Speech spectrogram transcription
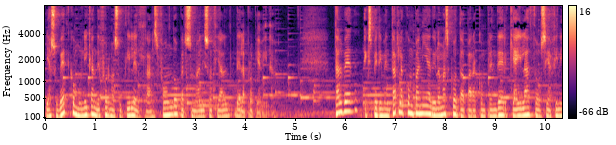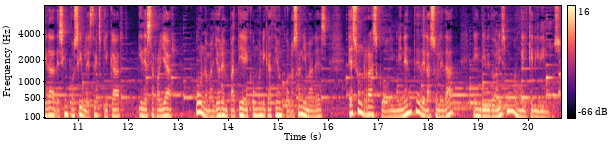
y a su vez comunican de forma sutil el trasfondo personal y social de la propia vida. Tal vez experimentar la compañía de una mascota para comprender que hay lazos y afinidades imposibles de explicar y desarrollar una mayor empatía y comunicación con los animales es un rasgo inminente de la soledad e individualismo en el que vivimos.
